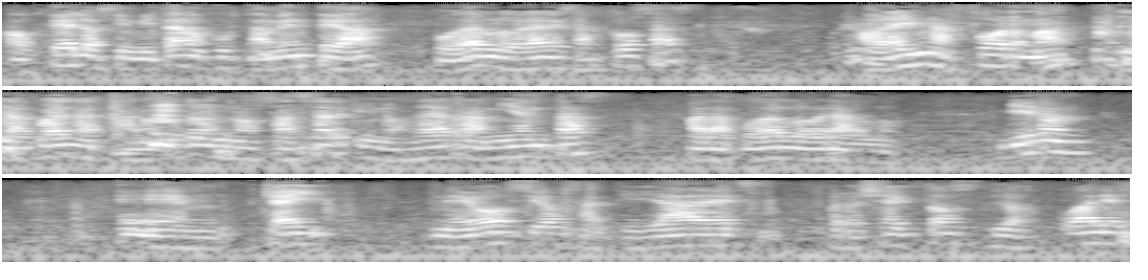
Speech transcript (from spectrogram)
A ustedes los invitaron justamente a poder lograr esas cosas. Ahora hay una forma la cual a nosotros nos acerca y nos da herramientas para poder lograrlo. ¿Vieron eh, que hay negocios, actividades, proyectos, los cuales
